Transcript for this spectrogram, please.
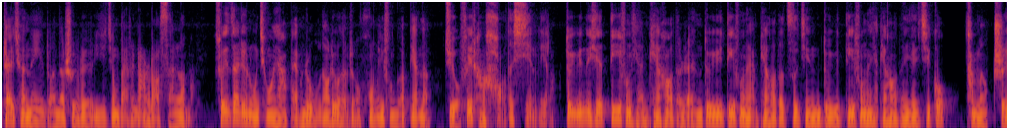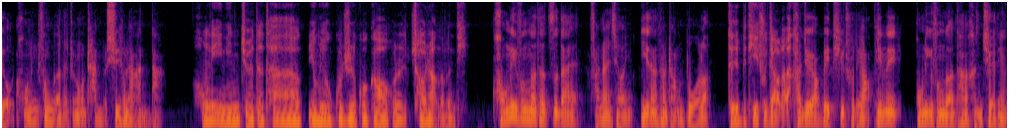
债券那一端的收益率已经百分之二到三了嘛，所以在这种情况下，百分之五到六的这种红利风格变得具有非常好的吸引力了。对于那些低风险偏好的人，对于低风险偏好的资金，对于低风险偏好的那些机构，他们持有红利风格的这种产品需求量很大。红利，您觉得它有没有估值过高或者超涨的问题？红利风格它自带反转效应，一旦它涨多了。它就被剔除掉了，它就要被剔除掉，因为红利风格它很确定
